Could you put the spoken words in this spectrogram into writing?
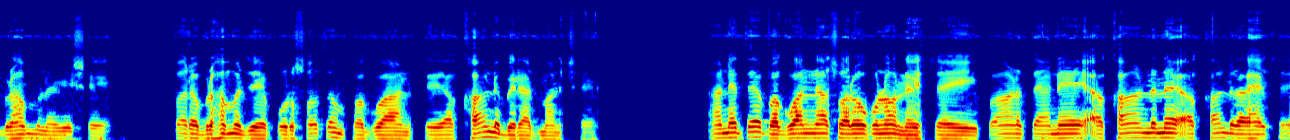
બ્રહ્મને વિશે પરબ્રહ્મ જે પુરુષોત્તમ ભગવાન તે અખંડ બિરાજમાન છે. અને તે ભગવાનના સ્વરૂપનો નિશ્ચય, પણ તેને અખંડ ને અખંડ રહે છે.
